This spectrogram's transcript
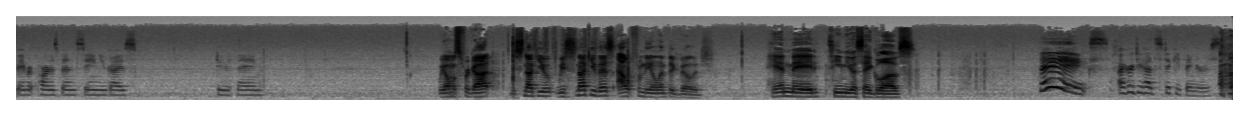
favorite part has been seeing you guys do your thing. We almost forgot. We snuck you. We snuck you this out from the Olympic Village. Handmade Team USA gloves. Thanks. I heard you had sticky fingers. well, I'm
